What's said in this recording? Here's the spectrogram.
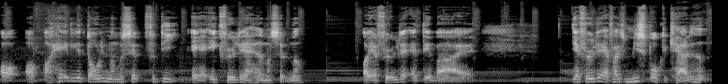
og, og, og have det lidt dårligt med mig selv, fordi at jeg ikke følte, at jeg havde mig selv med. Og jeg følte, at det var... Øh, jeg følte, at jeg faktisk misbrugte kærligheden.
